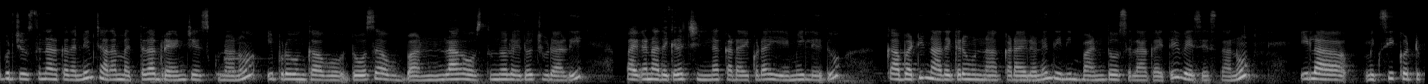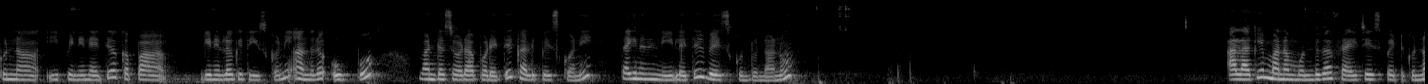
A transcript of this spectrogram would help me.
ఇప్పుడు చూస్తున్నారు కదండి చాలా మెత్తగా గ్రైండ్ చేసుకున్నాను. ఇప్పుడు ఇంకా దోశ బన్లాగా వస్తుందో లేదో చూడాలి. పైగా నా దగ్గర చిన్న కడాయి కూడా ఏమీ లేదు. కాబట్టి నా దగ్గర ఉన్న కడాయిలోనే దీన్ని బండ్ దోశలాగా అయితే వేసేస్తాను. ఇలా మిక్సీ కొట్టుకున్న ఈ పిండిని అయితే ఒక పా గిన్నెలోకి తీసుకొని అందులో ఉప్పు వంట సోడా పొడి అయితే కలిపేసుకొని తగినన్ని నీళ్ళైతే వేసుకుంటున్నాను. అలాగే మనం ముందుగా ఫ్రై చేసి పెట్టుకున్న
